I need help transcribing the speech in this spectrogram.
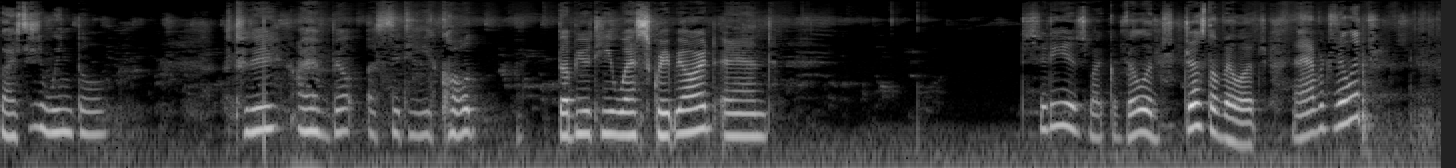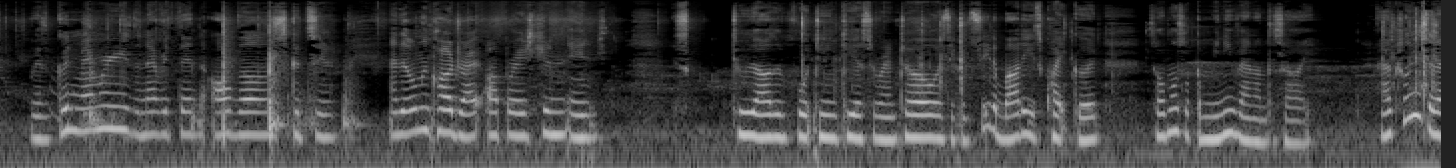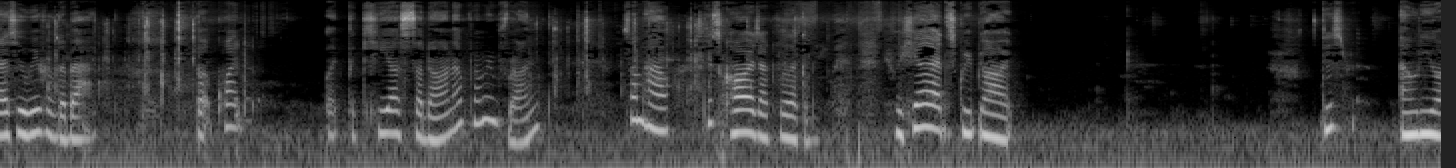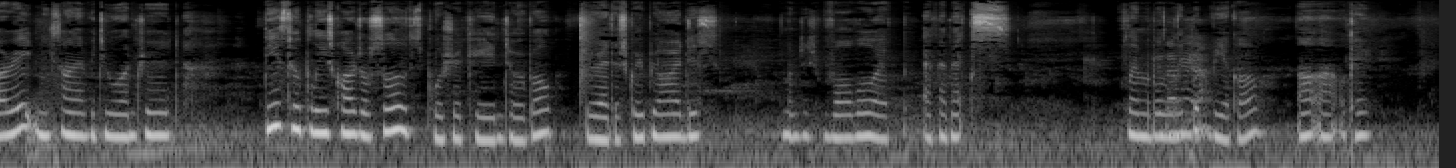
guys, this is Winto. Today I have built a city called WT West Scrapyard and the city is like a village, just a village. An average village with good memories and everything, all those good too. And the only car drive operation is 2014 Kia Sorento. As you can see, the body is quite good. It's almost like a minivan on the side. Actually, it's an SUV from the back, but quite like the Kia Sedona from in front. Somehow, this car is actually like a minivan. If we hear at the scrapyard, this Audi R8, Nissan NV200, these two police cars also, this Porsche Cayenne Turbo, they're at the scrapyard. This this Volvo FMX flammable liquid vehicle. Uh uh, okay.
